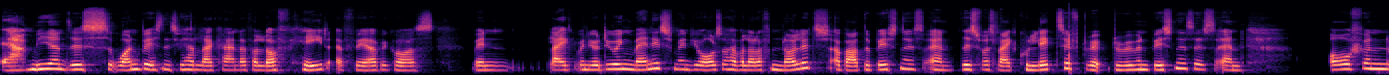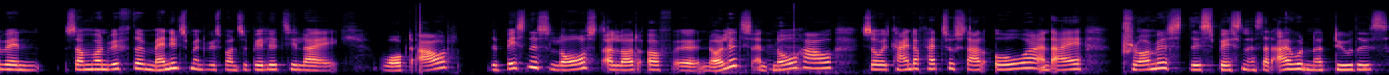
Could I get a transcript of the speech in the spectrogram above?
yeah, me and this one business, we had like kind of a love hate affair because when like when you're doing management, you also have a lot of knowledge about the business, and this was like collective dri- driven businesses, and often when someone with the management responsibility like walked out. The business lost a lot of uh, knowledge and know-how so it kind of had to start over and i promised this business that i would not do this.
